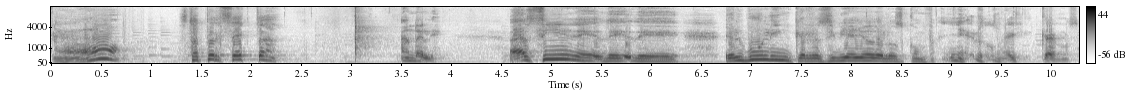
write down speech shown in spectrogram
No, está perfecta. Ándale. Así de, de- el bullying que recibía yo de los compañeros mexicanos.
